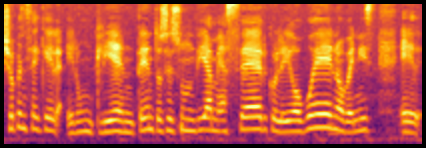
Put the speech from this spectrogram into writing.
Yo pensé que era, era un cliente, entonces un día me acerco y le digo, bueno, venís, eh,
